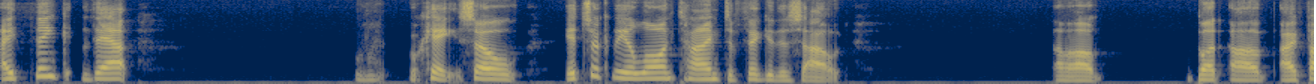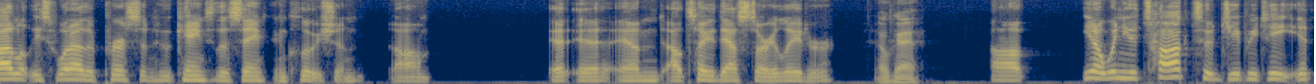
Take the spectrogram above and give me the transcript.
I think that okay. So it took me a long time to figure this out, uh, but uh, I found at least one other person who came to the same conclusion, um, and, and I'll tell you that story later. Okay. You know, when you talk to GPT, it,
